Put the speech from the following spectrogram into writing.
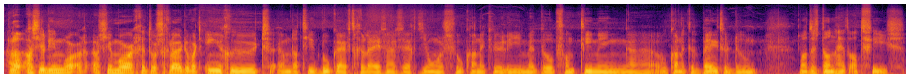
Klopt. Als, jullie morgen, als je morgen door Schreuder wordt ingehuurd omdat hij het boek heeft gelezen en zegt: Jongens, hoe kan ik jullie met behulp van teaming, uh, hoe kan ik het beter doen? Wat is dan het advies?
